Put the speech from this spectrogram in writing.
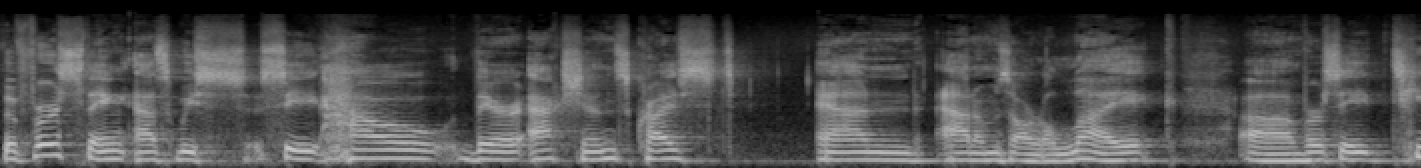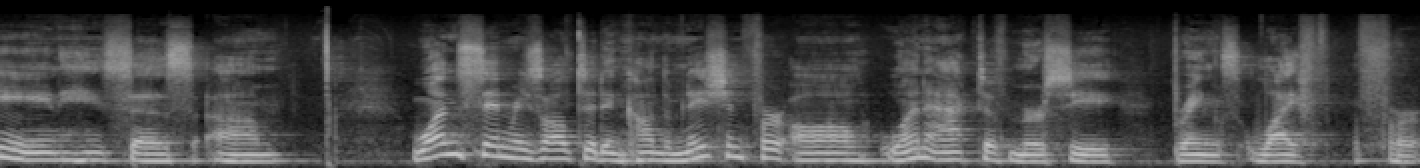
The first thing, as we see how their actions, Christ and Adam's are alike, uh, verse 18, he says, um, One sin resulted in condemnation for all, one act of mercy brings life for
